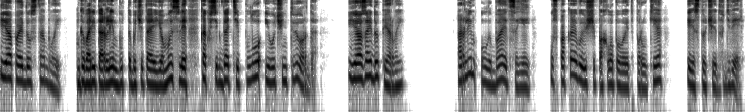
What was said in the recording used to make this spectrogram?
«Я пойду с тобой», — говорит Орлин, будто бы читая ее мысли, как всегда тепло и очень твердо. «Я зайду первой». Орлин улыбается ей, успокаивающе похлопывает по руке и стучит в дверь.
